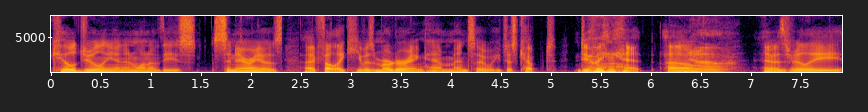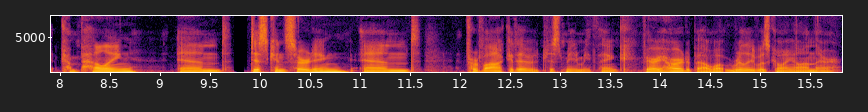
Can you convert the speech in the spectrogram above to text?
killed Julian in one of these scenarios, I felt like he was murdering him, and so he just kept doing it. Um, Yeah. it was really compelling and disconcerting and provocative. It just made me think very hard about what really was going on there.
